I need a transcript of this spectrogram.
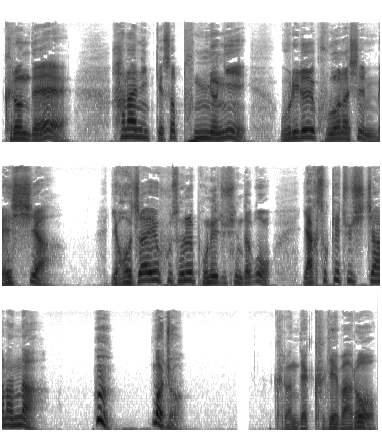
그런데 하나님께서 분명히 우리를 구원하실 메시아, 여자의 후손을 보내주신다고 약속해 주시지 않았나? 맞아. 그런데 그게 바로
